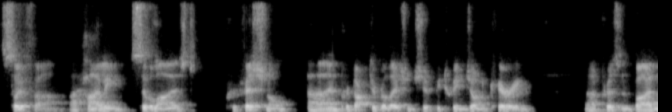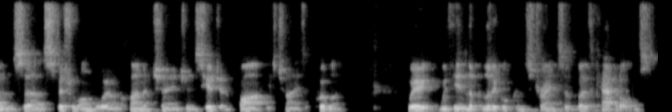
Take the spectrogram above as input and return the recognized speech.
so far a highly civilized, professional, uh, and productive relationship between John Kerry uh, President Biden's uh, special envoy on climate change and Xie Zhenhua, his Chinese equivalent, where within the political constraints of both capitals,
